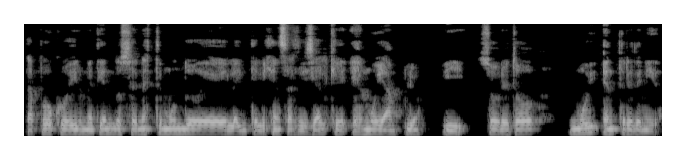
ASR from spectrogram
a poco ir metiéndose en este mundo de la inteligencia artificial que es muy amplio y sobre todo muy entretenido.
